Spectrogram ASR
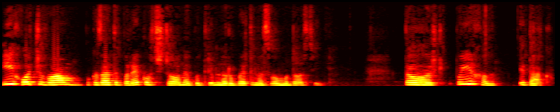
і хочу вам показати приклад, що не потрібно робити на своєму досвіді. Тож, поїхали. І так,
